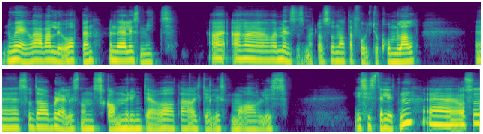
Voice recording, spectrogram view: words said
nå er jo jeg veldig åpen, men det er liksom ikke Jeg, jeg har mensensmerter, sånn at jeg får ikke til å komme likevel. Eh, så da blir det litt sånn skam rundt det, og at jeg alltid liksom må avlyse i siste liten. Eh, og så,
